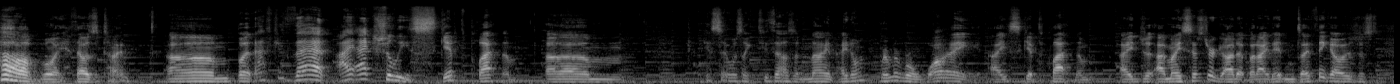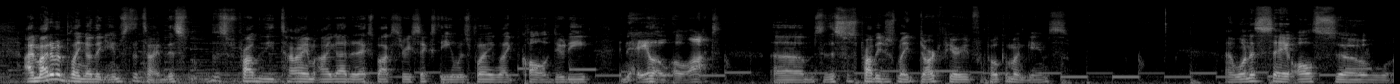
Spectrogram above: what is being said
Oh boy, that was a time. Um, but after that, I actually skipped platinum. Um, I guess it was like 2009. I don't remember why I skipped platinum. I just my sister got it, but I didn't. I think I was just I might have been playing other games at the time. This this was probably the time I got an Xbox 360 and was playing like Call of Duty and Halo a lot. Um, so this was probably just my dark period for Pokemon games. I want to say also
